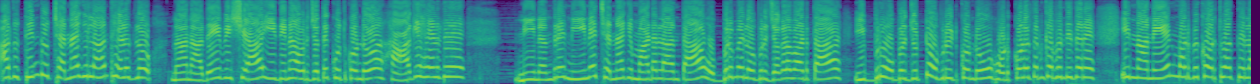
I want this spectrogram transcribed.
ಅದು ತಿಂದು ಚೆನ್ನಾಗಿಲ್ಲ ಅಂತ ಹೇಳಿದ್ಲು. ನಾನು ಅದೇ ವಿಷಯ ಈ ದಿನ ಅವ್ರ ಜೊತೆ ಕೂತ್ಕೊಂಡು ಹಾಗೆ ಹೇಳಿದೆ. ನೀನಂದ್ರೆ ನೀನೇ ಚೆನ್ನಾಗಿ ಮಾಡಲ್ಲ ಅಂತ ಒಬ್ಬರ ಮೇಲೆ ಒಬ್ರು ಜಗಳವಾಡ್ತಾ, ಇಬ್ರು ಒಬ್ರು ಜುಟ್ಟು ಒಬ್ರು ಇಟ್ಕೊಂಡು ಹೊಡ್ಕೊಳ್ಳೋ ತನಕ ಬಂದಿದ್ದಾರೆ. ಇನ್ನು ನಾನು ಏನ್ ಮಾಡ್ಬೇಕು ಅರ್ಥವಾಗ್ತಿಲ್ಲ.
